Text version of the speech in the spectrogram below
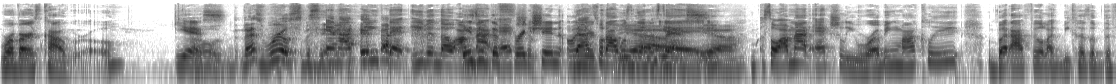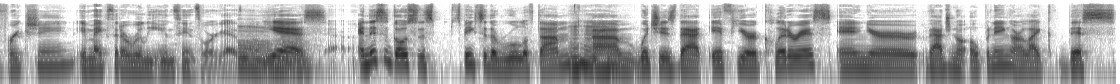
reverse cowgirl. Yes. Oh, that's real specific. And I think that even though I'm Is it the actually- friction on that's your- what I was Yeah. gonna Yes, say. yeah. So I'm not actually rubbing my clit, but I feel like because of the friction, it makes it a really intense orgasm. Yes. And this goes to the, speaks to the rule of thumb, Mm-hmm. um, which is that if your clitoris and your vaginal opening are like this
